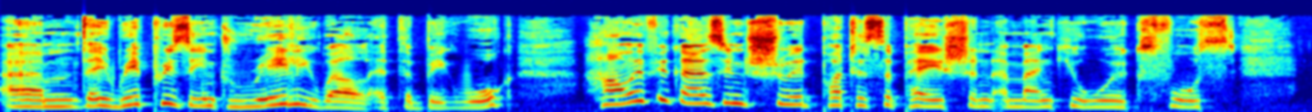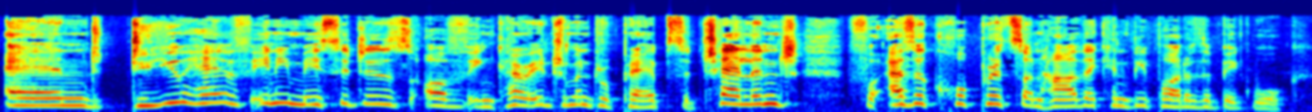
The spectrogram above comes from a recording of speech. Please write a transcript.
Um, they represent really well at the big walk. How have you guys ensured participation among your workforce and do you have any messages of encouragement or perhaps a challenge for other corporates on how they can be part of the big walk?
